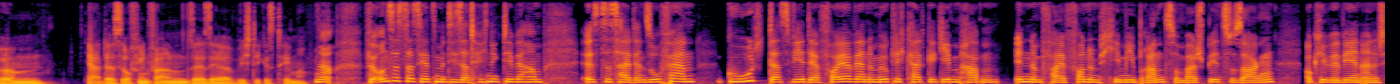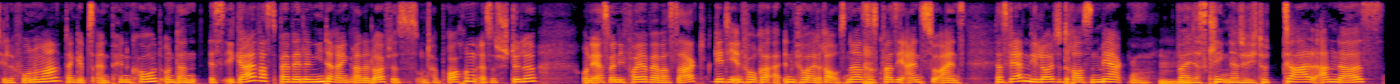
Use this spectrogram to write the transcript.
Ähm, ja, das ist auf jeden Fall ein sehr sehr wichtiges Thema. Ja, für uns ist das jetzt mit dieser Technik, die wir haben, ist es halt insofern gut, dass wir der Feuerwehr eine Möglichkeit gegeben haben, in einem Fall von einem Chemiebrand zum Beispiel zu sagen, okay, wir wählen eine Telefonnummer, dann gibt es einen PIN-Code und dann ist egal, was bei Welle Niederrhein gerade läuft, es ist unterbrochen, es ist Stille und erst wenn die Feuerwehr was sagt, geht die Info, Info halt raus. Ne? Das ist quasi eins zu eins. Das werden die Leute draußen merken, weil das klingt natürlich total anders,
